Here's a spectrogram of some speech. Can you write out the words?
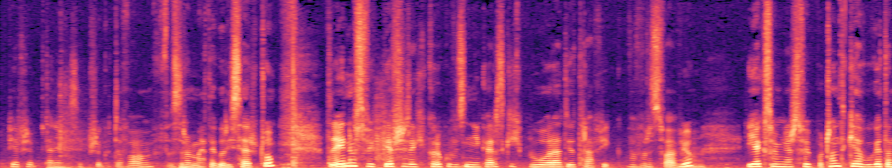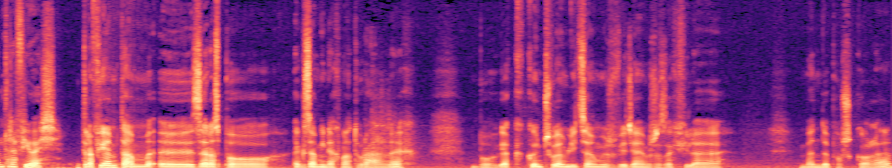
pierwsze, pierwsze pytanie, które sobie przygotowałam w, w ramach tego researchu, to jednym z swoich pierwszych takich kroków dziennikarskich było Radio Trafik we Wrocławiu. Mhm. I jak wspominasz swoje początki, jak w ogóle tam trafiłeś? Trafiłem tam y, zaraz po egzaminach maturalnych, bo jak kończyłem liceum, już wiedziałem, że za chwilę będę po szkole,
